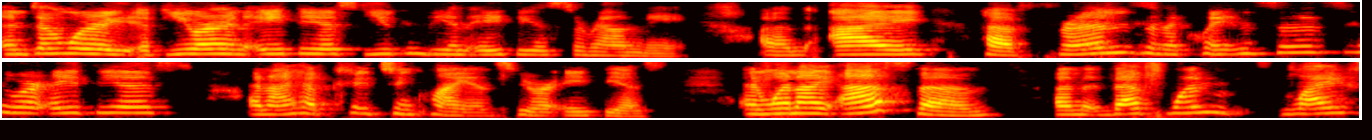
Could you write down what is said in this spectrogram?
And don't worry, if you are an atheist, you can be an atheist around me. Um, I have friends and acquaintances who are atheists, and I have coaching clients who are atheists. And when I ask them, um, that's one life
